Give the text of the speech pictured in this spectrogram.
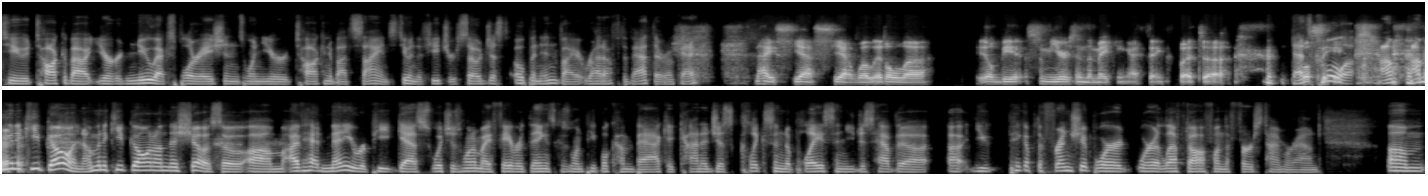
to talk about your new explorations when you're talking about science too in the future. So just open invite right off the bat there. Okay. nice. Yes. Yeah. Well, it'll uh, it'll be some years in the making, I think. But uh, that's cool. I'm I'm gonna keep going. I'm gonna keep going on this show. So um, I've had many repeat guests, which is one of my favorite things because when people come back, it kind of just clicks into place, and you just have a uh, you pick up the friendship where where it left off on the first time around. Um,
